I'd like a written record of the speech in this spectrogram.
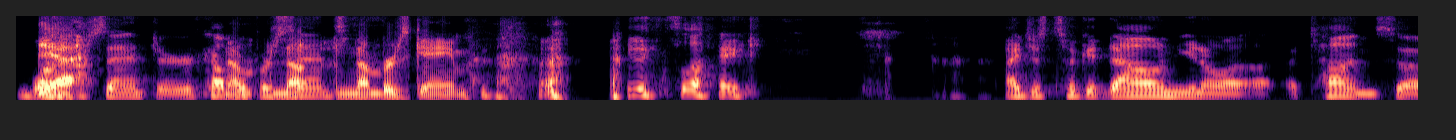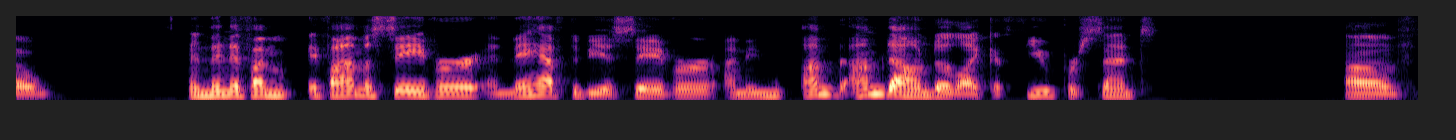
one yeah. or a couple Num- percent numbers game. it's like I just took it down, you know, a, a ton. So and then if I'm if I'm a saver and they have to be a saver, I mean, I'm I'm down to like a few percent of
